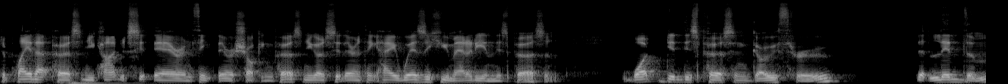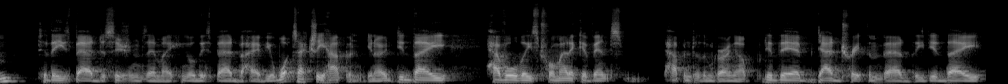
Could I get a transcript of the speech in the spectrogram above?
to play that person you can't just sit there and think they're a shocking person you got to sit there and think hey where's the humanity in this person what did this person go through that led them to these bad decisions they're making or this bad behavior? What's actually happened? You know, did they have all these traumatic events happen to them growing up? Did their dad treat them badly? Did they,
